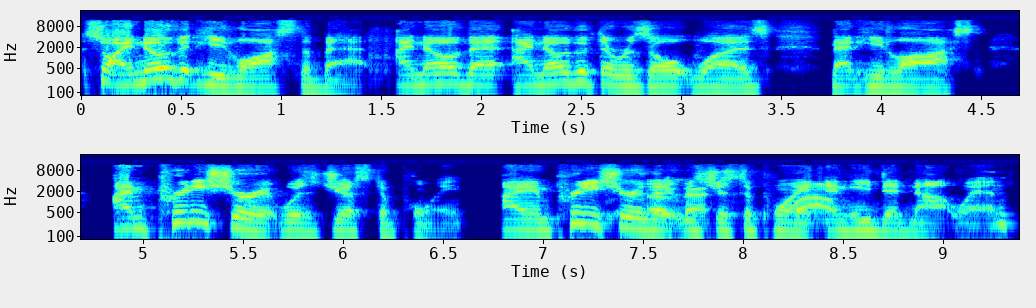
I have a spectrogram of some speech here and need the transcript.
So I know that he lost the bet. I know that, I know that the result was that he lost. I'm pretty sure it was just a point. I am pretty sure that it was just a point Wow. and he did not win.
